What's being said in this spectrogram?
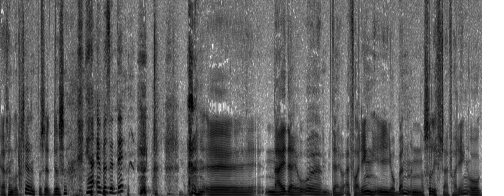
Jeg kan godt se en på 70 også. ja, en på 70? Eh, nei, det er, jo, det er, jo, erfaring i jobben, men også livserfaring. Og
